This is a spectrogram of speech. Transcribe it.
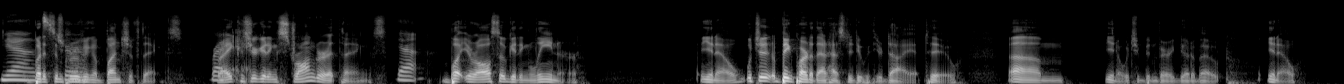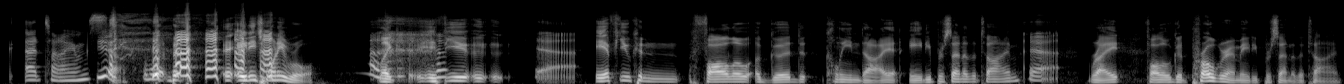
yeah. but it's true. improving a bunch of things, right? Because you're getting stronger at things, Yeah. but you're also getting leaner. You know, which a big part of that has to do with your diet too. Um, you know, which you've been very good about. You know, At times. yeah, what, but 80-20 rule. Like if you Yeah. if you can follow a good clean diet 80% of the time, Yeah. right? Follow a good program 80% of the time.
